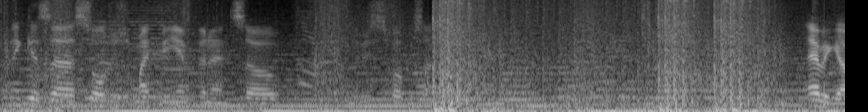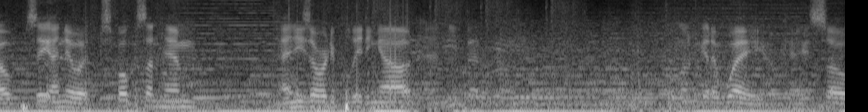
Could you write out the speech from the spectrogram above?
I think his uh, soldiers might be infinite, so let me just focus on him. There we go. See, I knew it. Just focus on him, and he's already bleeding out, and he better get away, okay? So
